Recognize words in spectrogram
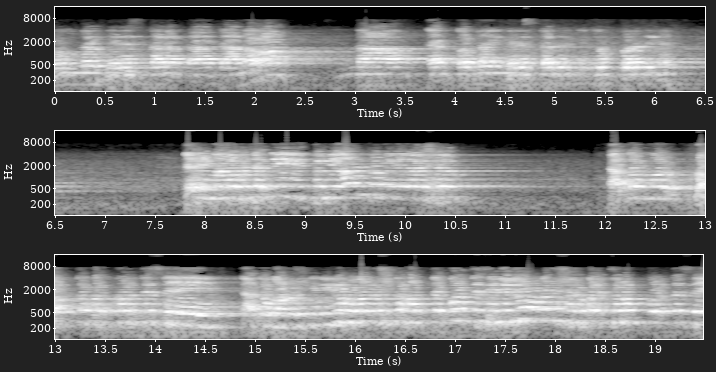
তোমরা ফেরেশতারা তা জানো? না, এক কথায় ফেরেশতাদেরকে চুপ করে দিলেন এই মানব জাতি তুমি জমিনে আসে। এত রক্তপাত করতেছে, এত মানুষকে নিরীহ মানুষকে হত্যা করতেছে, নিরীহ মানুষের উপর জুলুম করতেছে।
